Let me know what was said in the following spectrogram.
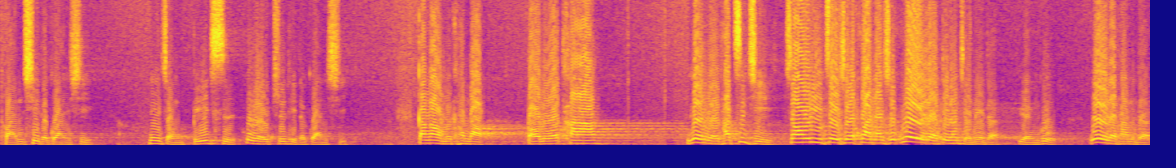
团契的关系，那种彼此互为肢体的关系。刚刚我们看到保罗，他认为他自己遭遇这些患难是为了弟兄姐妹的缘故，为了他们的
